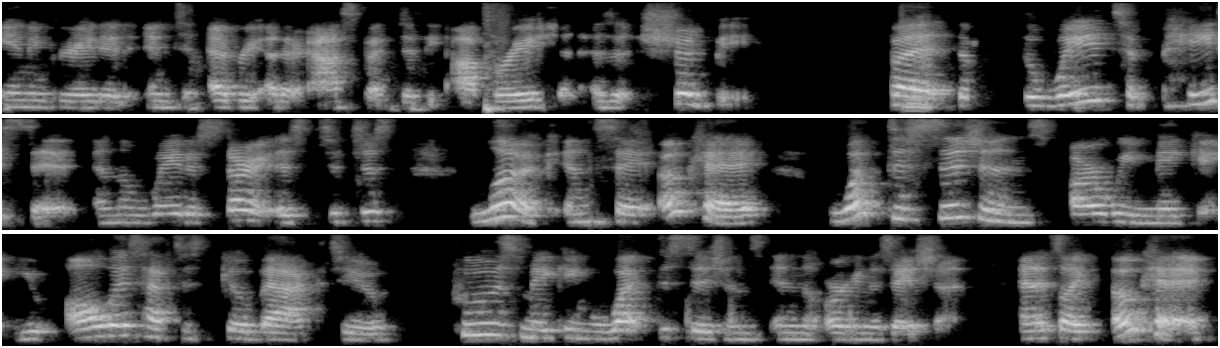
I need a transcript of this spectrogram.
integrated into every other aspect of the operation as it should be. But the, the way to pace it and the way to start is to just look and say, okay, what decisions are we making? You always have to go back to who's making what decisions in the organization. And it's like, okay,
